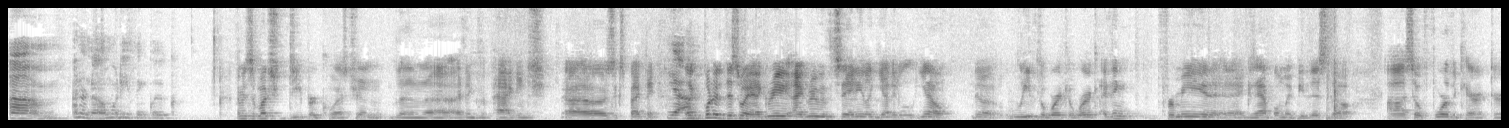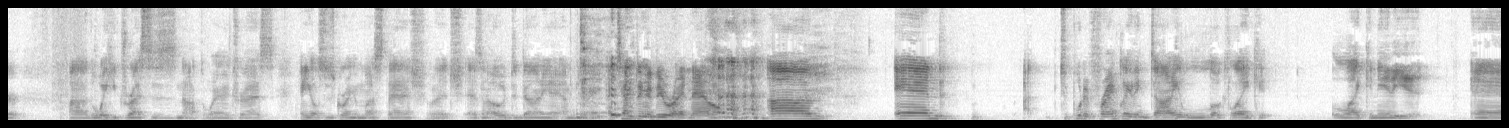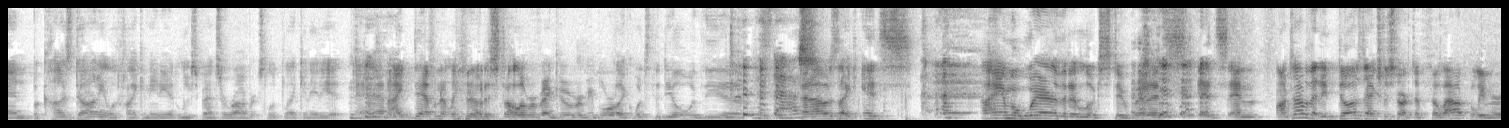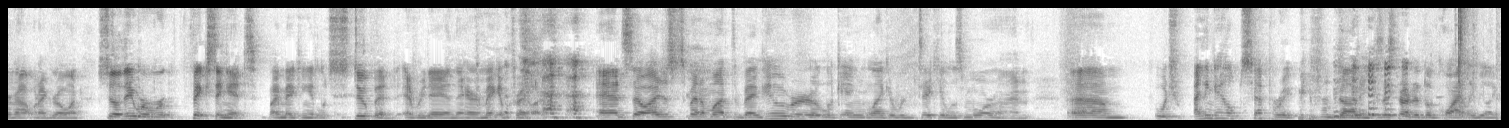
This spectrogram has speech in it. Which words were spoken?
Um, I don't know. What do you think, Luke? I mean, it's a much deeper question than uh, I think the package uh, I was expecting. Yeah. Like, put it this way, I agree. I agree with Sadie. Like, you got to, you know, you know, leave the work at work. I think for me, an, an example might be this though. Uh, so for the character, uh, the way he dresses is not the way I dress, and he also is growing a mustache, which, as an ode to Donnie, I- I'm doing, attempting to do right now. Um, and uh, to put it frankly, I think Donnie looked like like an idiot. And because Donnie looked like an idiot, Luke Spencer Roberts looked like an idiot. And I definitely noticed all over Vancouver, people were like, "What's the deal with the?" Uh... The. And I was like, "It's." I am aware that it looks stupid. It's it's and on top of that, it does actually start to fill out, believe it or not, when I grow one. So they were fixing it by making it look stupid every day in the hair and makeup trailer. and so I just spent a month in Vancouver looking like a ridiculous moron. Um, which I think helped separate me from Donnie because I started to quietly be like,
